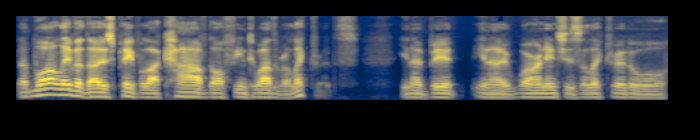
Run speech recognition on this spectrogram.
But while ever those people are carved off into other electorates, you know, be it, you know, Warren Entsch's electorate or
